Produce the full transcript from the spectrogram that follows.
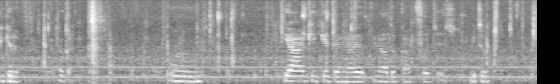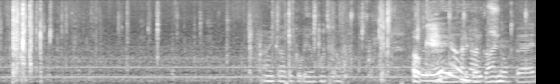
Okay, get it. Okay. Boom. Yeah, I could get another another gun for this. Me too. I got the Galil. Let's go. Okay, I Well, got a not good gun. So bad.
